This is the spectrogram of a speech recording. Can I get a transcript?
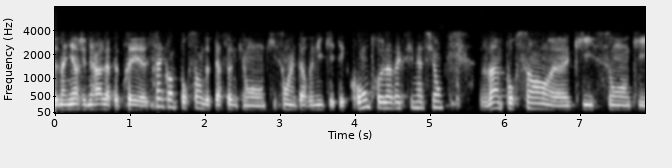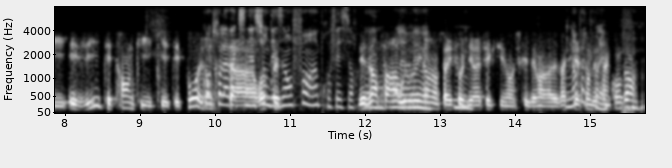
de manière générale, à peu près 50% de personnes qui, ont, qui sont intervenues qui étaient contre la vaccination, 20% euh, qui, sont, qui hésitent et 30% qui, qui étaient pour. contre la vaccination des enfants, hein, professeur Des enfants, oui, non, non, ça il faut le dire effectivement, excusez-moi, la vaccination de 5 ans.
